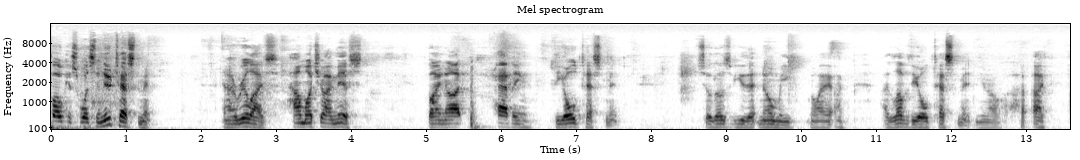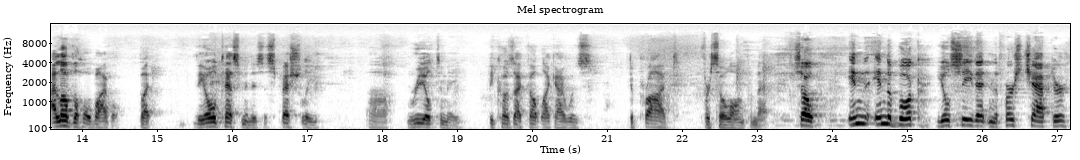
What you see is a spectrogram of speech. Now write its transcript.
focus was the New Testament. And I realized how much I missed by not having the Old Testament. So those of you that know me, know I, I, I love the Old Testament. You know, I, I love the whole Bible, but the Old Testament is especially uh, real to me because I felt like I was deprived for so long from that. So in in the book, you'll see that in the first chapter,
